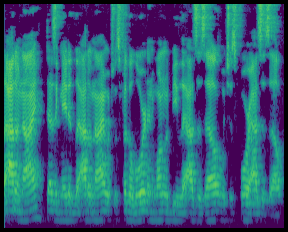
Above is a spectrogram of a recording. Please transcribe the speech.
Adonai, designated Adonai, which was for the Lord, and one would be Azazel, which is for Azazel.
